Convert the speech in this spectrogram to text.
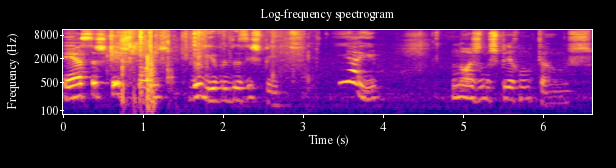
essas questões do Livro dos Espíritos. E aí nós nos perguntamos:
